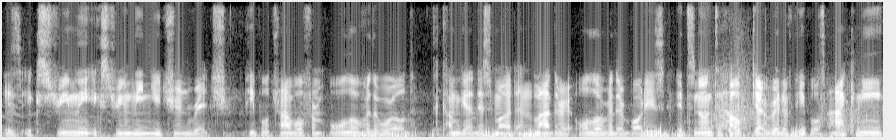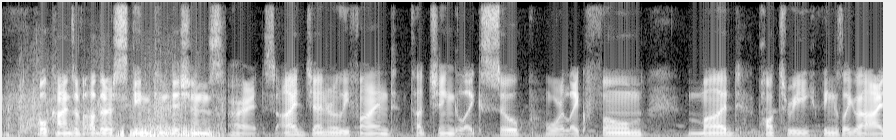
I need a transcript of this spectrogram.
is extremely, extremely nutrient rich. People travel from all over the world to come get this mud and lather it all over their bodies. It's known to help get rid of people's acne, all kinds of other skin conditions. All right, so I generally find touching like soap or like foam, mud, pottery, things like that. I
